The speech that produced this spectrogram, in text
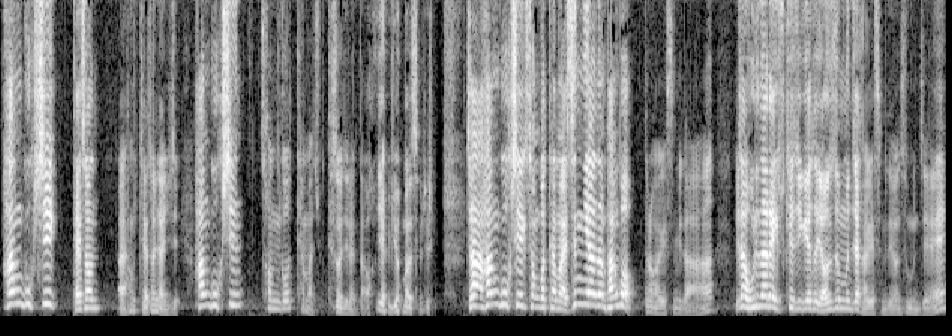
한국식 대선, 아, 한국 대선이 아니지. 한국신 선거 테마주. 대선이란다. 야, 위험한 소리를. 자, 한국식 선거 테마에 승리하는 방법 들어가겠습니다. 일단 우리나라에 익숙해지기 위해서 연습 문제 가겠습니다. 연습 문제.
